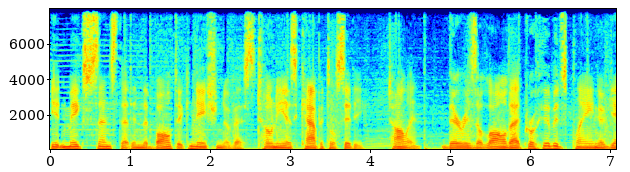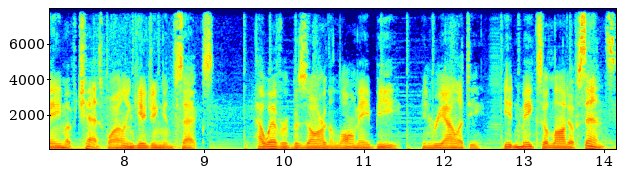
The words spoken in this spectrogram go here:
it makes sense that in the Baltic nation of Estonia's capital city, Tallinn, there is a law that prohibits playing a game of chess while engaging in sex. However bizarre the law may be, in reality, it makes a lot of sense,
